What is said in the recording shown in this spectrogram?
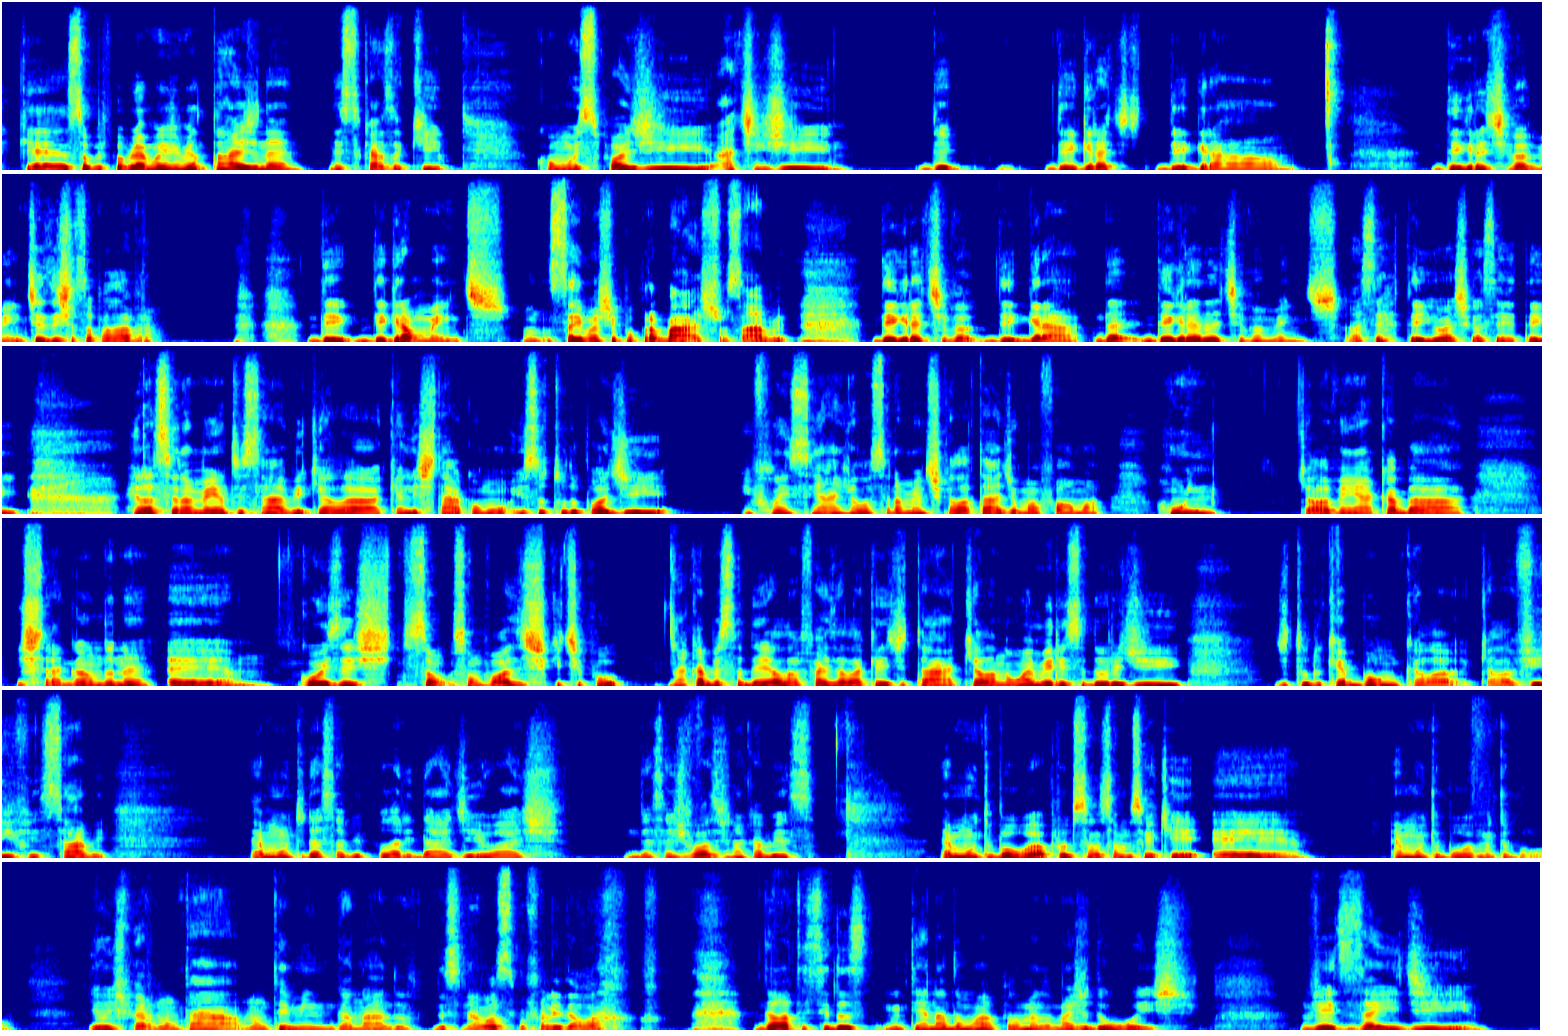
que é sobre problemas mentais, né? Nesse caso aqui. Como isso pode atingir de, degra, degra, degradativamente, existe essa palavra? de, degraumente, eu não sei, mas tipo para baixo, sabe? Degrativa, degra, degradativamente. Acertei, eu acho que acertei. Relacionamentos, sabe? Que ela, que ela está, como isso tudo pode influenciar em relacionamentos que ela tá de uma forma ruim. Que ela vem acabar estragando, né? É, coisas, são, são vozes que, tipo, na cabeça dela faz ela acreditar que ela não é merecedora de de tudo que é bom que ela, que ela vive, sabe? É muito dessa bipolaridade, eu acho, dessas vozes na cabeça. É muito boa. A produção dessa música aqui é, é muito boa, muito boa. E eu espero não, tá, não ter me enganado desse negócio que eu falei dela. dela ter sido internada uma, pelo menos umas duas vezes aí de.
